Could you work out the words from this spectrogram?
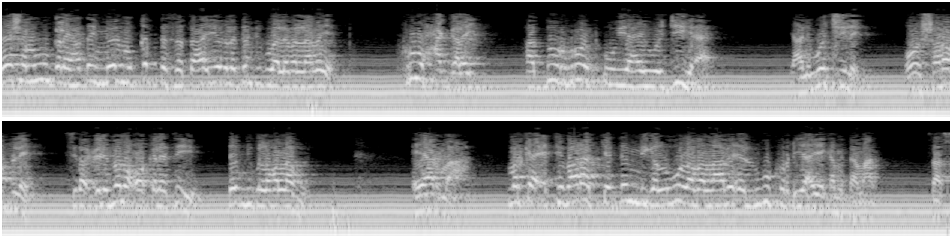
meesha lagu galay hadday meel muqadasa tahay iyaduna dembigu waa labalaabanya ruuxa galay hadduu ruux uu yahay wajiih ah yani weji leh oo sharaf leh sida culimada oo kaleeta iyo dembigu labalaab wey ciyaar ma aha. Marka ictibaaraadka dembiga lagu labalaabo ee lagu kordhiya ayay ka mid tahay macana saas.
